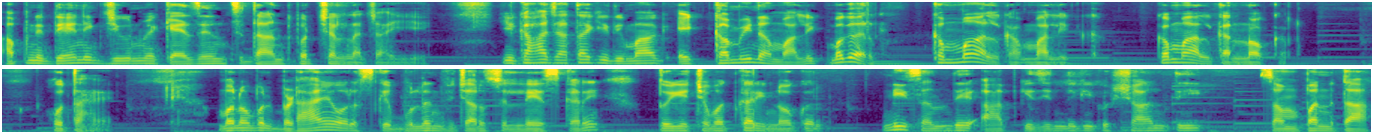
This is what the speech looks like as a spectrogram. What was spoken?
अपने दैनिक जीवन में कैजेन सिद्धांत पर चलना चाहिए? ये कहा जाता है कि दिमाग एक कमीना मालिक, मगर कमाल का मालिक, कमाल का नौकर। होता है। मनोबल बढ़ाएँ और उसके बुलंद विचारों से लेस करें तो ये चमत्कारी नौकर निसंदेह आपकी ज़िंदगी को शांति, संपन्नता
